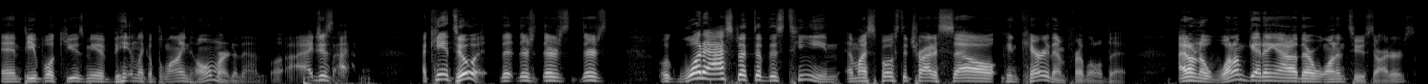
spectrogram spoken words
and people accuse me of being like a blind homer to them. I just I, I can't do it. There's there's there's like what aspect of this team am I supposed to try to sell can carry them for a little bit? I don't know what I'm getting out of their one and two starters.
